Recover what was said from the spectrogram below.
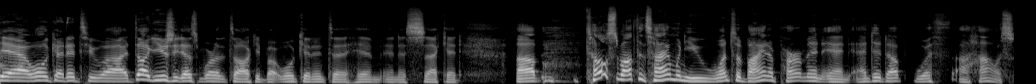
yeah, we'll get into. Uh, Doug usually does more of the talking, but we'll get into him in a second. Uh, tell us about the time when you went to buy an apartment and ended up with a house.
